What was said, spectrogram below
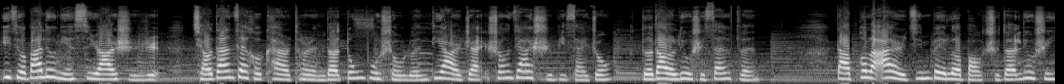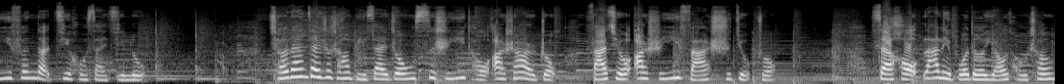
一九八六年四月二十日，乔丹在和凯尔特人的东部首轮第二战双加时比赛中得到了六十三分，打破了埃尔金贝勒保持的六十一分的季后赛纪录。乔丹在这场比赛中四十一投二十二中，罚球二十一罚十九中。赛后，拉里伯德摇头称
